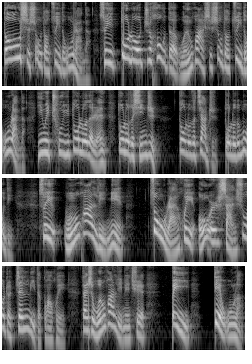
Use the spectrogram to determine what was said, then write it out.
都是受到罪的污染的。所以堕落之后的文化是受到罪的污染的，因为出于堕落的人、堕落的心智、堕落的价值、堕落的目的，所以文化里面纵然会偶尔闪烁着真理的光辉，但是文化里面却被玷污了。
